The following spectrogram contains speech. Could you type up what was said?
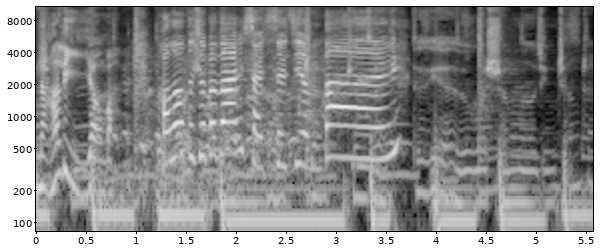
哪里一样吧？好了，大家拜拜，下期再见，拜。的夜晚什么紧张着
